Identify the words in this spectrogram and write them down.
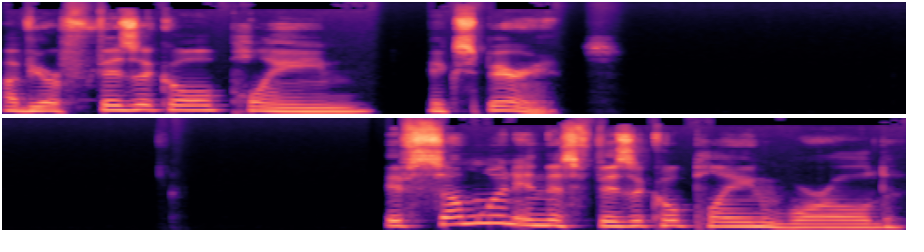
of your physical plane experience. If someone in this physical plane world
